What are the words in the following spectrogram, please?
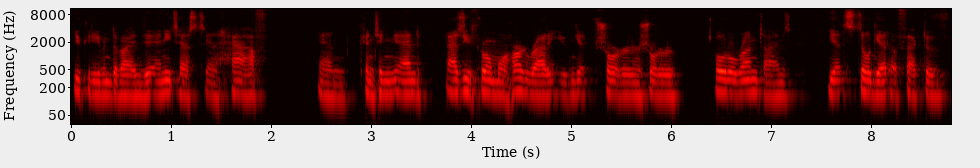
you could even divide the any tests in half and continue. And as you throw more hardware at it, you can get shorter and shorter total run times, yet still get effective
